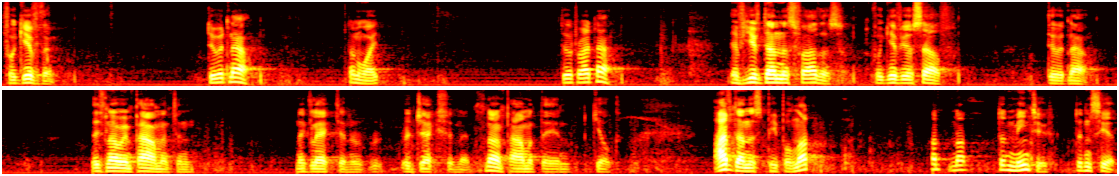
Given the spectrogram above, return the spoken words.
forgive them. Do it now. Don't wait. Do it right now. If you've done this for others, forgive yourself. Do it now. There's no empowerment in neglect and re- rejection. There's no empowerment there in guilt. I've done this to people, not, not, not, didn't mean to, didn't see it.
